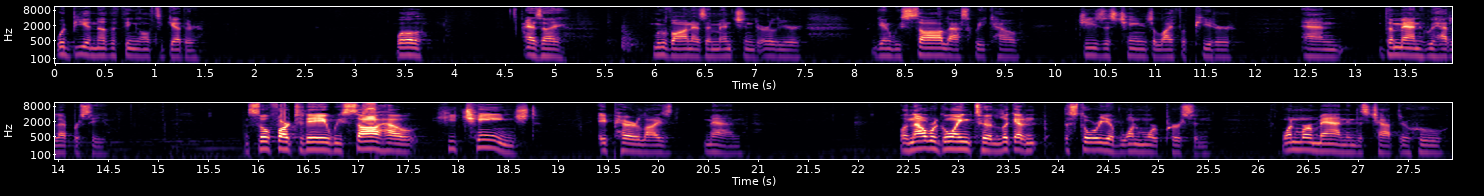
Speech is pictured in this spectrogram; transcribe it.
would be another thing altogether. Well, as I move on, as I mentioned earlier, again, we saw last week how Jesus changed the life of Peter and the man who had leprosy. And so far today, we saw how he changed a paralyzed man. Well, now we're going to look at the story of one more person, one more man in this chapter who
